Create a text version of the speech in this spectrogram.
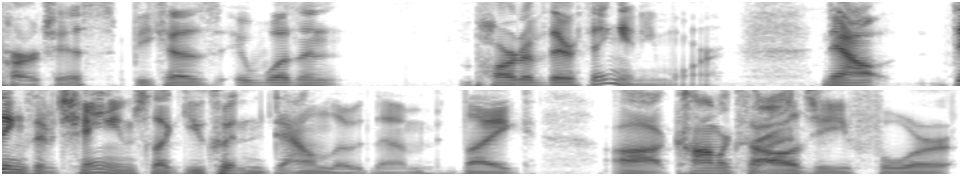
purchase because it wasn't part of their thing anymore. Now things have changed. Like you couldn't download them. Like uh, Comixology for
